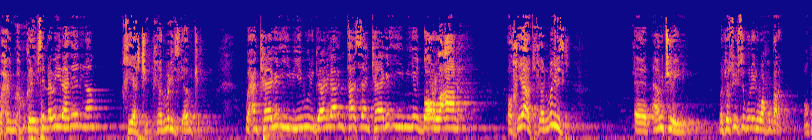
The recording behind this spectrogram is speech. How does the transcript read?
Waxaynu wax ku kala iibsanaa bay yidhaahdeen inaan khiyaar jirin khiyaarumajliskii aanu jirin. Waxaan kaaga iibiyey buu yihi gaarigaa intaasaan kaaga iibiyey door la'aan oo khiyaarkii khiyaarulmajliskii aanu jiraynin. Markaasuu isaguna yidhi waan ku galay waan ku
